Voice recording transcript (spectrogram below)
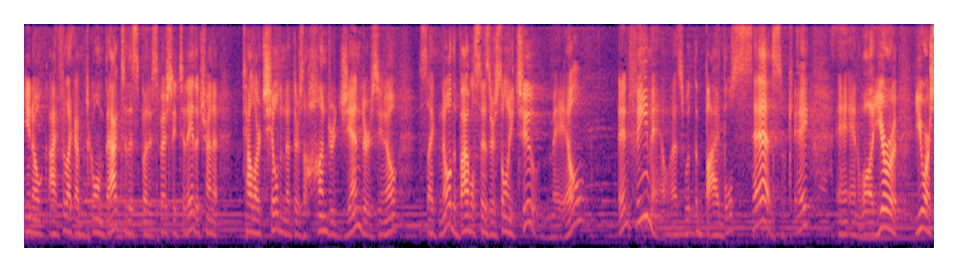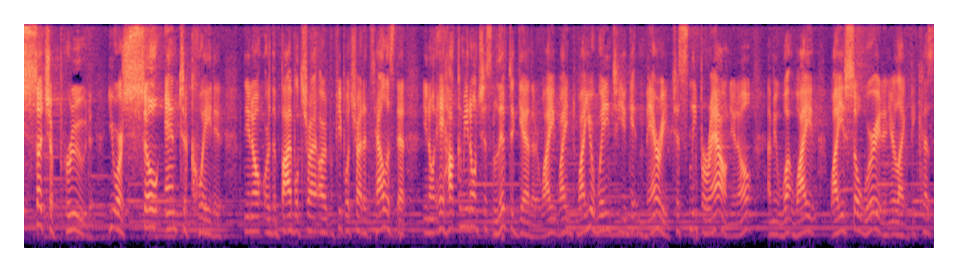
you know, I feel like I'm going back to this, but especially today, they're trying to tell our children that there's a hundred genders, you know? It's like, no, the Bible says there's only two male and female. That's what the Bible says, okay? And, and well, you're, you are such a prude. You are so antiquated you know, or the Bible try, or people try to tell us that, you know, hey, how come you don't just live together? Why, why, why you're waiting till you get married? Just sleep around, you know? I mean, what, why, why are you so worried? And you're like, because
